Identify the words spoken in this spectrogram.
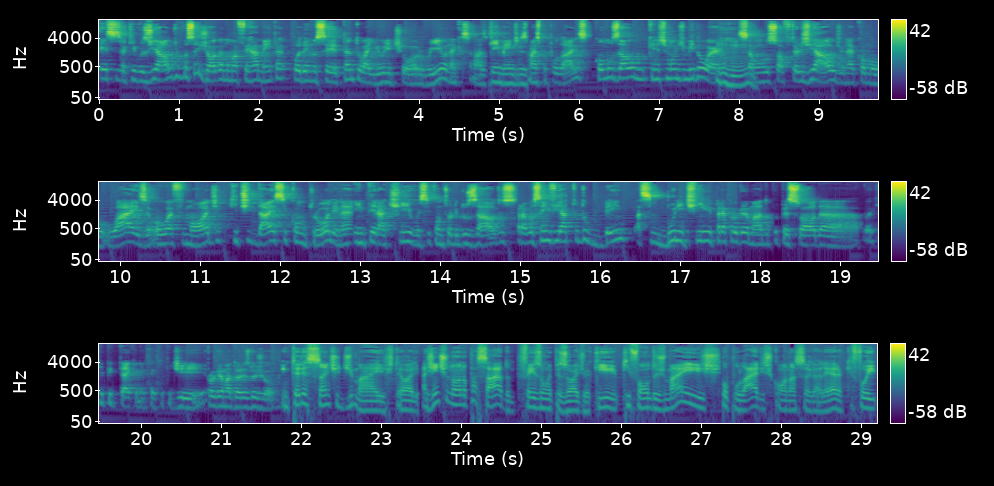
esses arquivos de áudio você joga numa ferramenta, podendo ser tanto a Unity ou a Real, né, que são as game engines mais populares, como usar o que a gente chama de middleware, uhum. são os softwares de áudio, né, como o Wise ou o Fmod, que te dá esse controle, né, interativo, esse controle dos áudios, para você enviar tudo bem, assim, bonitinho e pré-programado pro pessoal da, da equipe técnica, equipe de programadores do jogo. Interessante demais, Teoli. A gente no ano passado fez um episódio aqui que foi um dos mais populares com a nossa galera, que foi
